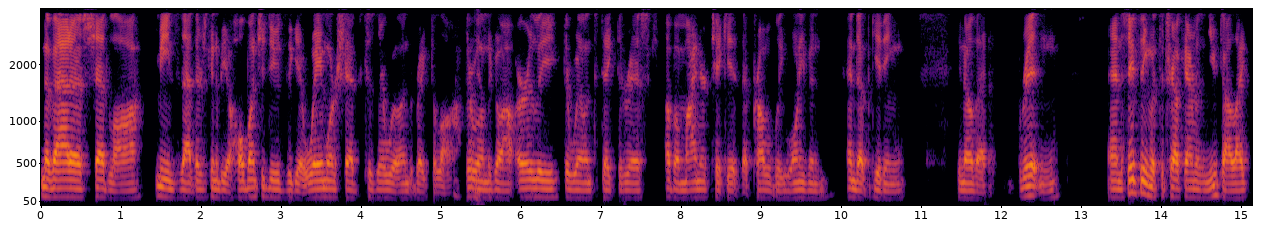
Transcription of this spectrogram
Nevada shed law means that there's going to be a whole bunch of dudes that get way more sheds because they're willing to break the law. They're willing to go out early. They're willing to take the risk of a minor ticket that probably won't even end up getting, you know, that written. And the same thing with the trail cameras in Utah, like,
